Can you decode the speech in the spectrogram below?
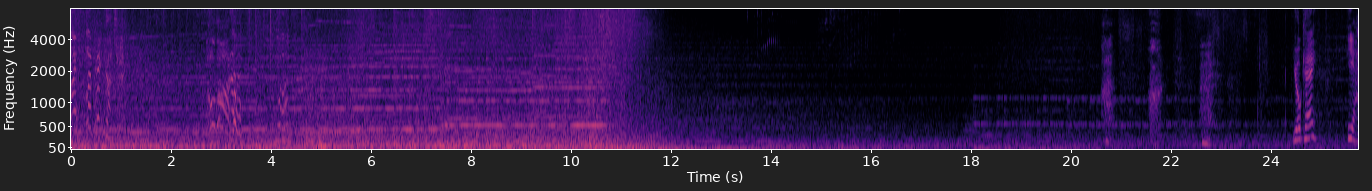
I'm slipping! Gotcha. Hold on! You okay? Yeah.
